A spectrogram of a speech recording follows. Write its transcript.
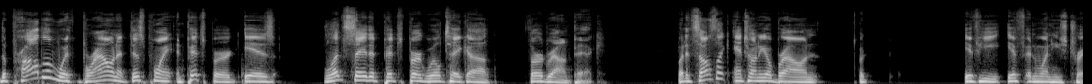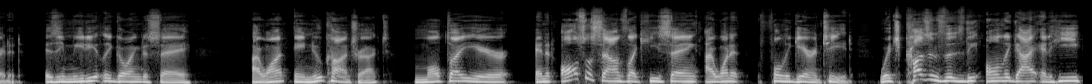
the problem with Brown at this point in Pittsburgh is, let's say that Pittsburgh will take a third round pick, but it sounds like Antonio Brown, if he, if and when he's traded, is immediately going to say, "I want a new contract, multi year." And it also sounds like he's saying, I want it fully guaranteed, which Cousins is the only guy and he,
